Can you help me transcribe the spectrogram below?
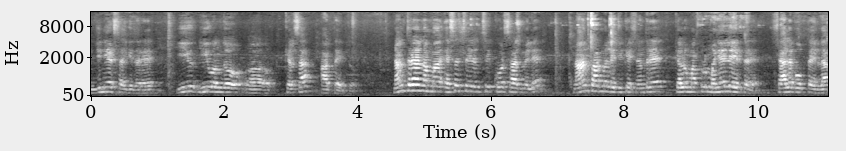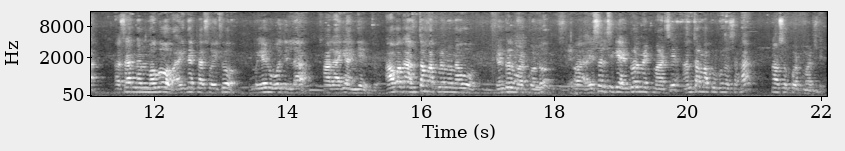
ಇಂಜಿನಿಯರ್ಸ್ ಆಗಿದ್ದಾರೆ, ಈ ಈ ಒಂದು ಕೆಲಸ ಆಗ್ತಾ ಇತ್ತು. ನಂತರ ನಮ್ಮ S S L C course ಆದಮೇಲೆ ನಾನ್ ಫಾರ್ಮಲ್ ಎಜುಕೇಶನ್ ಅಂದ್ರೆ ಕೆಲವು ಮಕ್ಕಳು ಮನೆಯಲ್ಲೇ ಇರ್ತಾರೆ, ಶಾಲೆಗೆ ಹೋಗ್ತಾ ಇಲ್ಲ. ಸರ್ ನನ್ನ ಮಗು ಐದನೇ ಕ್ಲಾಸ್ ಹೋಯ್ತು, ಏನು ಓದಿಲ್ಲ, ಹಾಗಾಗಿ ಹಂಗೆ ಇತ್ತು. ಆವಾಗ ಅಂತ ಮಕ್ಕಳನ್ನು ನಾವು ಎನ್ರೋಲ್ ಮಾಡಿಕೊಂಡು ಎಸ್ ಎಲ್ ಸಿಗೆ ಎನ್ರೋಲ್ಮೆಂಟ್ ಮಾಡಿಸಿ ಅಂತ ಮಕ್ಳಿಗೂ ಸಹ ನಾವು ಸಪೋರ್ಟ್ ಮಾಡ್ತೀವಿ.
